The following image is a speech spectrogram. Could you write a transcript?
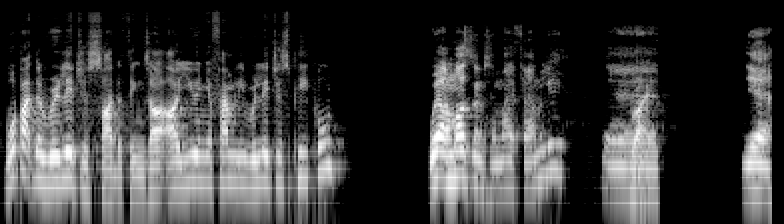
what about the religious side of things? Are are you and your family religious people? We are Muslims in my family. Uh, right. Yeah,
